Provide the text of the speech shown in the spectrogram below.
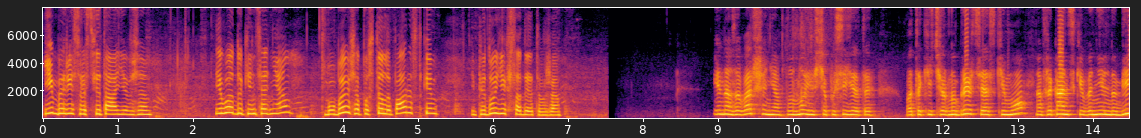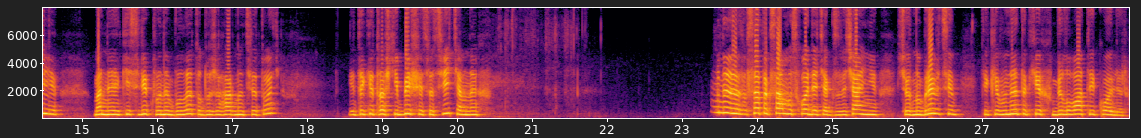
І беріз розцвітає вже. І от до кінця дня боби вже пустили паростки, і піду їх садити вже. І на завершення планую ще посіяти отакі чорнобривці ескімо, африканські ванільно-білі. У мене якийсь рік вони були, то дуже гарно цвітуть. І такі трошки більші соцвіття в них. Вони все так само сходять, як звичайні чорнобривці, тільки вони таких білуватий колір.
